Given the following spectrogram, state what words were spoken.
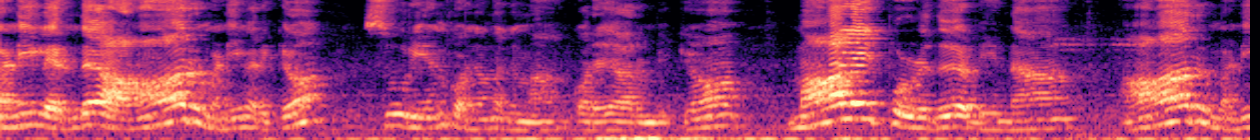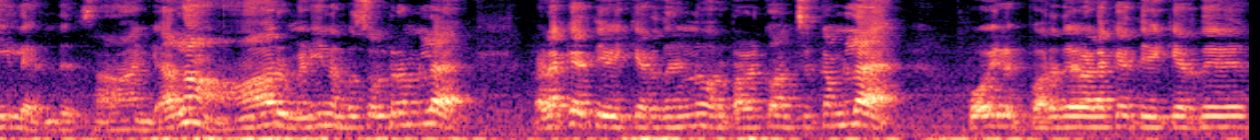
மணிலேருந்து ஆறு மணி வரைக்கும் சூரியன் கொஞ்சம் கொஞ்சமாக குறைய ஆரம்பிக்கும். மாலை பொழுது அப்படின்னா ஆறு மணிலேருந்து சாயங்காலம் ஆறு மணி நம்ம சொல்கிறோம்ல விளக்கேற்றி வைக்கிறதுன்னு ஒரு பழக்கம் வச்சுருக்கோம்ல கோயிலுக்கு போகிறது விளக்கேற்றி வைக்கிறது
